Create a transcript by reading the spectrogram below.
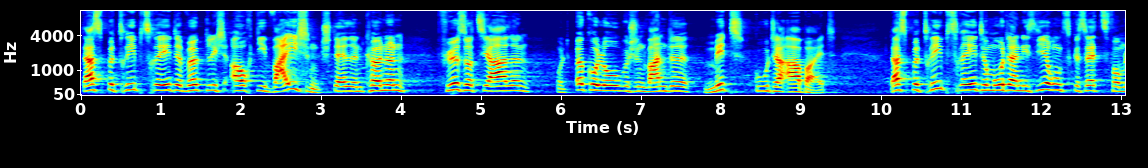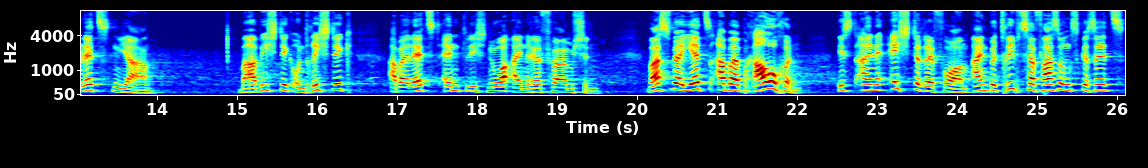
Dass Betriebsräte wirklich auch die Weichen stellen können für sozialen und ökologischen Wandel mit guter Arbeit. Das Betriebsräte-Modernisierungsgesetz vom letzten Jahr war wichtig und richtig aber letztendlich nur ein Reformchen. Was wir jetzt aber brauchen, ist eine echte Reform, ein Betriebsverfassungsgesetz,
